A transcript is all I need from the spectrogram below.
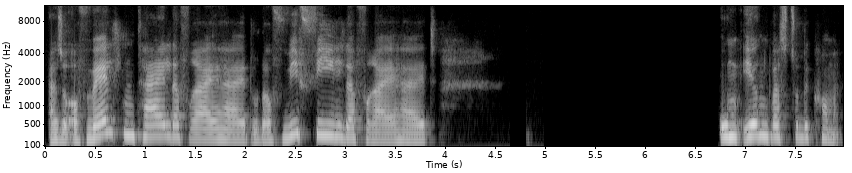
Also auf welchen Teil der Freiheit oder auf wie viel der Freiheit, um irgendwas zu bekommen?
